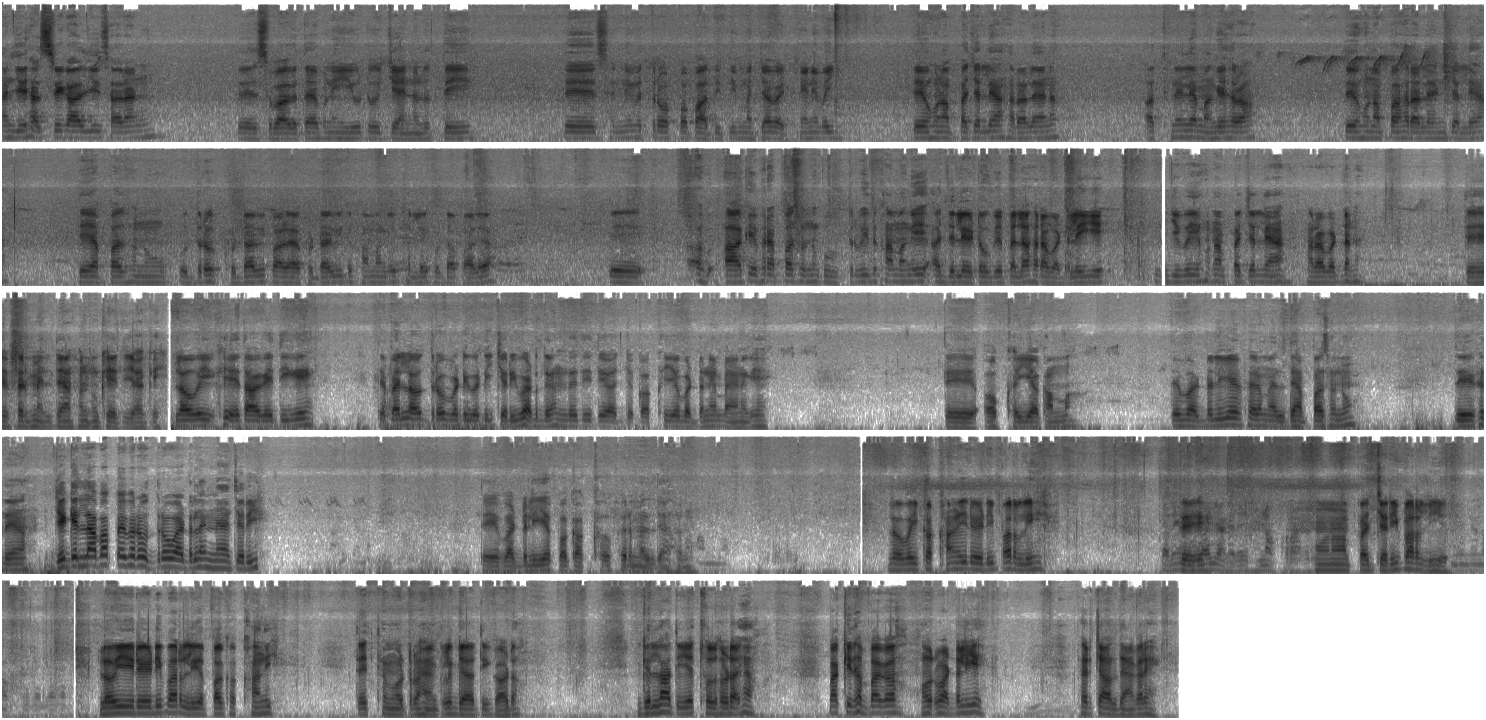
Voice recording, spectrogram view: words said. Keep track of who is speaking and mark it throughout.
Speaker 1: ਹਾਂਜੀ, ਸਤਿ ਸ੍ਰੀ ਅਕਾਲ ਜੀ ਸਾਰਿਆਂ ਨੂੰ। ਤੇ ਸਵਾਗਤ ਹੈ ਆਪਣੇ YouTube ਚੈਨਲ ਉੱਤੇ ਜੀ। ਤੇ ਸੰਨੀ ਮਿੱਤਰੋ, ਆਪਾਂ ਪਾ ਦਿੱਤੀ ਮੱਝਾਂ ਬੈਠੀਆਂ ਨੇ ਬਈ। ਤੇ ਹੁਣ ਆਪਾਂ ਚੱਲਿਆ ਹਰਾ ਲੈਣ। ਹੱਥ ਨੇ ਲਿਆਵਾਂਗੇ ਹਰਾ। ਤੇ ਹੁਣ ਆਪਾਂ ਹਰਾ ਲੈਣ ਚੱਲਿਆ ਹਾਂ। ਤੇ ਆਪਾਂ ਤੁਹਾਨੂੰ ਉਧਰ ਖੁੱਡਾ ਵੀ ਪਾਲਿਆ ਖੁੱਡਾ ਵੀ ਦਿਖਾਵਾਂਗੇ, ਥੱਲੇ ਖੁੱਡਾ ਪਾਲਿਆ ਤੇ ਆ- ਆ ਕੇ ਫਿਰ ਆਪਾਂ ਤੁਹਾਨੂੰ ਕਬੂਤਰ ਵੀ ਦਿਖਾਵਾਂਗੇ। ਅੱਜ ਲੇਟ ਹੋ ਗਏ, ਪਹਿਲਾਂ ਹਰਾ ਵੱਢ ਲਈਏ। ਜੀ ਬਈ, ਹੁਣ ਆਪਾਂ ਚੱਲਿਆ ਹਰਾ ਵੱਢਣ। ਤੇ ਫਿਰ ਮਿਲਦੇ ਆ ਤੁਹਾਨੂੰ ਖੇਤ ਜਾ ਕੇ। ਲਓ ਬਈ ਖੇਤ ਆ ਗਏ ਤੀਗੇ ਤੇ ਪਹਿਲਾਂ ਉਧਰੋਂ ਵੱਡੀ ਵੱਡੀ ਚਰੀ ਵੱਢਦੇ ਹੁੰਦੇ ਸੀ ਤੇ ਅੱਜ ਕੱਖ ਜੇ ਵੱਢਣੇ ਪੈਣਗੇ। ਤੇ ਔਖਾ ਹੀ ਆ ਕੰਮ। ਤੇ ਵੱਢ ਲਈਏ ਫਿਰ ਮਿਲਦੇ ਆ ਆਪਾਂ ਤੁਹਾਨੂੰ। ਦੇਖਦੇ ਆ ਜੇ ਗਿੱਲਾ ਪਾਪੇ ਫਿਰ ਉਧਰੋਂ ਵੱਢ ਲੈਣੇ ਆ ਚਰੀ। ਤੇ ਵੱਢ ਲਈਏ ਆਪਾਂ ਕੱਖ ਫਿਰ ਮਿਲਦੇ ਆ ਤੁਹਾਨੂੰ। ਲਓ ਬਈ ਕੱਖਾਂ ਦੀ ਰੇੜੀ ਭਰ ਲਈ। ਤੇ- ਹੁਣ ਆਪਾਂ ਚਰੀ ਭਰ ਲਈਏ।
Speaker 2: ਲੋ ਨੌਕਰ
Speaker 1: ਜੀ ਰੇੜੀ ਭਰ ਲਈ ਆਪਾਂ ਕੱਖਾਂ ਦੀ। ਤੇ ਇੱਥੇ ਮੋਟਰ ਹੈਂਕਲ ਗਿਆ ਤੀ ਗੜ ਗਿੱਲਾ ਤੀ ਇੱਥੋਂ ਥੋੜਾ ਜਿਹਾ। ਬਾਕੀ ਤਾਂ ਆਪਾਂ ਕ- ਹੋਰ ਵੱਢ ਲਈਏ। ਫਿਰ ਚੱਲਦੇ ਆਂ ਘਰੇ।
